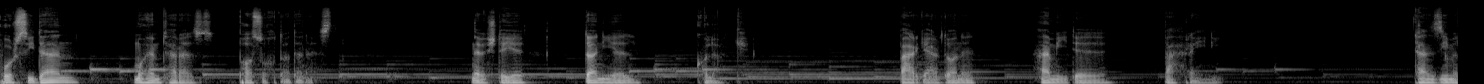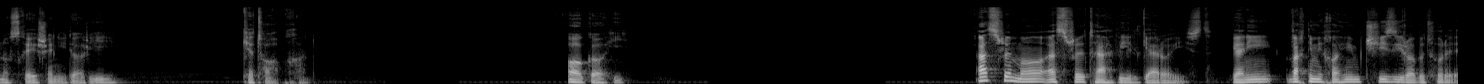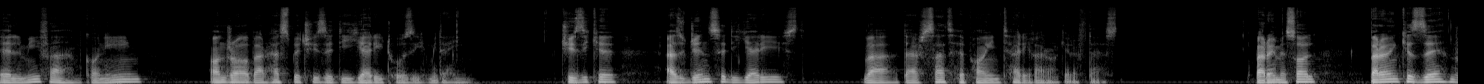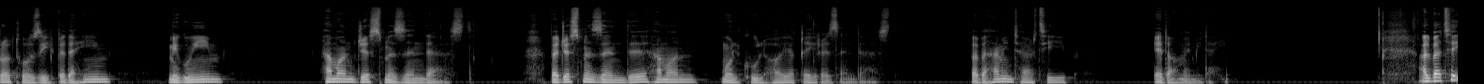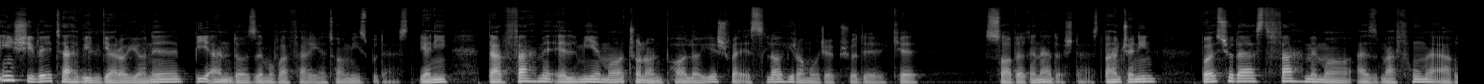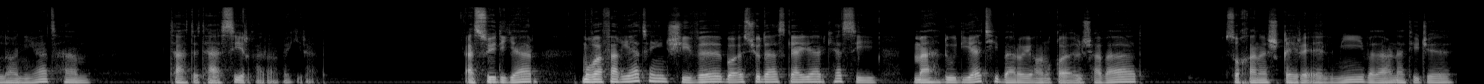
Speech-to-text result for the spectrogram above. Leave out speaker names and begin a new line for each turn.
پرسیدن مهمتر از پاسخ دادن است. نوشته دانیل کلاک. برگردان حمیده بحرینی. تنظیم نسخه شنیداری کتابخان. آگاهی. عصر ما عصر تحویل گرایی است. یعنی وقتی می‌خواهیم چیزی را به طور علمی فهم کنیم آن را بر حسب چیز دیگری توضیح می‌دهیم چیزی که از جنس دیگری است و در سطح پایین تری قرار گرفته است برای مثال برای اینکه ذهن را توضیح بدهیم می‌گوییم همان جسم زنده است و جسم زنده همان ملکول های غیر زنده است و به همین ترتیب ادامه می دهیم. البته این شیوه تحویلگرایانه بی اندازه موفقیت آمیز بوده است. یعنی در فهم علمی ما چنان پالایش و اصلاحی را موجب شده که سابقه نداشته است. و همچنین باعث شده است فهم ما از مفهوم اقلانیت هم تحت تأثیر قرار بگیرد. از سوی دیگر موفقیت این شیوه باعث شده است که اگر کسی محدودیتی برای آن قائل شود سخنش غیر علمی و در نتیجه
